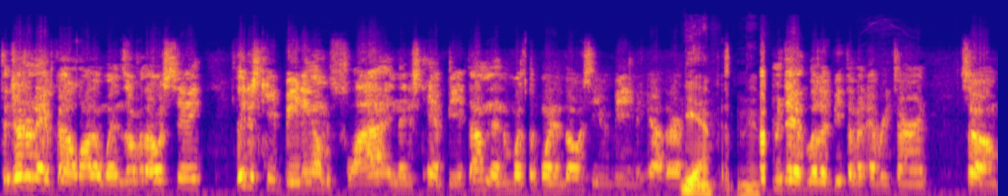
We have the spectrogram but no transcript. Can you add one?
the Judgment Day have got a lot of wins over the OC. If they just keep beating them flat and they just can't beat them, then what's the point of the OC even being together? Yeah. Judgment Day have literally beat them at every turn. So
